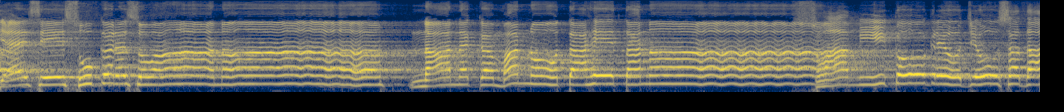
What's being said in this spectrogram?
ਜੈਸੇ ਸੁਕਰ ਸਵਾਨ। ਨਾਨਕ ਮਾਨੋ ਤਾਹੇ ਤਨ। ਸੁਆਮੀ ਕੋ ਗ੍ਰਿਓ ਜਿਉ ਸਦਾ।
